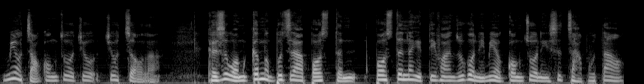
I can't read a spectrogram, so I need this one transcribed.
没有找工作就就走了。可是我们根本不知道波士顿波士顿那个地方，如果你没有工作，你是找不到，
